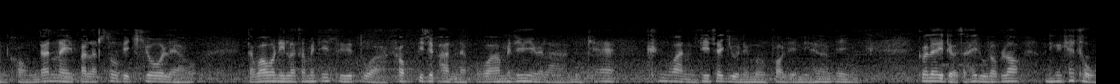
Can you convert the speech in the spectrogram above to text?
วนของด้านในปา a ั z โซเว c ิโอแล้ว แต่ว่าวันนี้เราจะไม่ได้ซื้อตั๋วเข้าพิพิธภัณฑ์นะเพราะว่าไม่ได้มีเวลามีแค่ครึ่งวันที่จะอยู่ในเมืองฟลอเรนนี้เท่านั้นเอง ก็เลยเดี๋ยวจะให้ดูรอบๆอันนี้ก็แค่โถง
